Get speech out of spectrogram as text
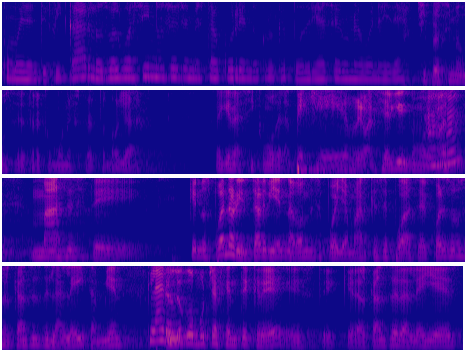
cómo identificarlos o algo así, no sé, se me está ocurriendo, creo que podría ser una buena idea. Sí, pero sí me gustaría traer como un experto, ¿no? Ya, alguien así como de la PGR o así, alguien como más, más, este, que nos puedan orientar bien a dónde se puede llamar, qué se puede hacer, cuáles son los alcances de la ley también. Claro. Que luego mucha gente cree este, que el alcance de la ley es,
